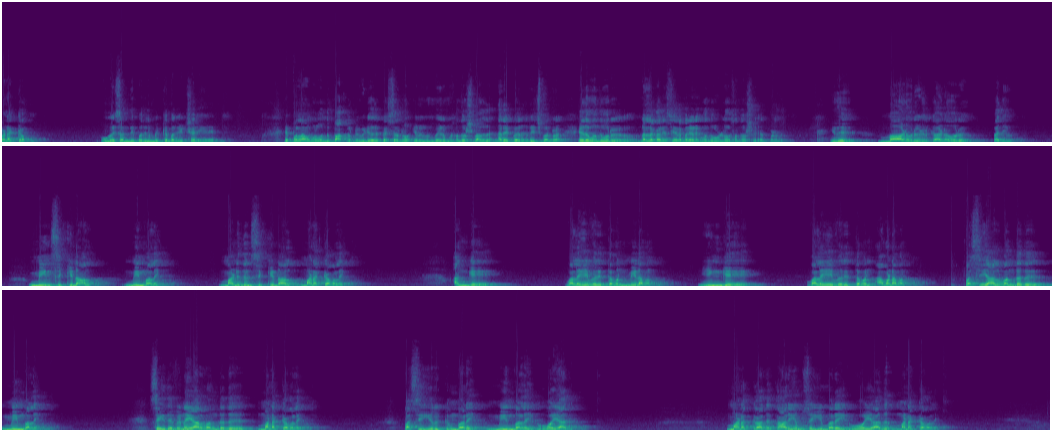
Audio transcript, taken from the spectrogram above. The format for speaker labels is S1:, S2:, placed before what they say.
S1: வணக்கம். உங்களை சந்திப்பதில் மிக்க மகிழ்ச்சி அடைகிறேன். எப்போல்லாம் உங்களை வந்து பார்க்குறோம் வீடியோவில் பேசுகிறோம் எனக்கு உண்மை ரொம்ப சந்தோஷமாகுது நிறைய பேர் ரீச் பண்ணுறேன் ஏதோ வந்து ஒரு நல்ல காரியம் செய்கிற மாதிரி எனக்கு வந்து உள்ள ஒரு சந்தோஷம் ஏற்படுது. இது மாணவர்களுக்கான ஒரு பதிவு. மீன் சிக்கினால் மீன் வலை மனிதன் சிக்கினால் மணக்கவலை. அங்கே வலையை வெறித்தவன் மீனவன் இங்கே வலையை வெறித்தவன் அவனவன். பசியால் வந்தது மீன் வலை செய்த வினையால் வந்தது மணக்கவலை. பசி இருக்கும் வரை மீன் வலை ஓயாது. மணக்காத காரியம் செய்யும் வரை ஓயாது மணக்கவலை.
